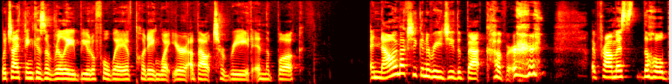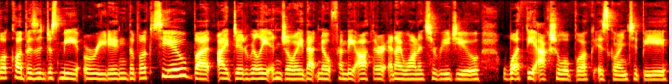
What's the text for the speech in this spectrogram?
which I think is a really beautiful way of putting what you're about to read in the book. And now I'm actually going to read you the back cover. I promise the whole book club isn't just me reading the book to you, but I did really enjoy that note from the author, and I wanted to read you what the actual book is going to be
